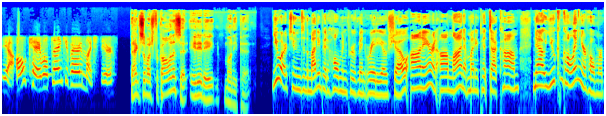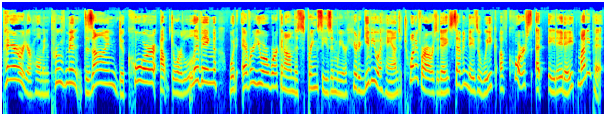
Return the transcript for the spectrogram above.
Yeah. Okay. Well, thank you very much, dear. Thanks so much for calling us at 888 Money Pit. You are tuned to the Money Pit Home Improvement Radio Show on air and online at moneypit.com. Now you can call in your home repair or your home improvement, design, decor, outdoor living, whatever you are working on this spring season. We are here to give you a hand 24 hours a day, seven days a week, of course, at 888 Money Pit.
